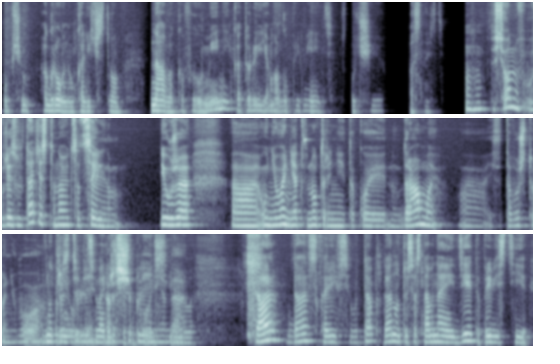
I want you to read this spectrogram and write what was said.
в общем, огромным количеством навыков и умений, которые я могу применить в случае опасности. Мгм. То есть он в результате становится цельным, и уже а, у него нет внутренней такой ну, драмы а, из-за того, что у него разделение, расщепление, да. Да, да, скорее всего так, да. Ну, то есть основная идея это привести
